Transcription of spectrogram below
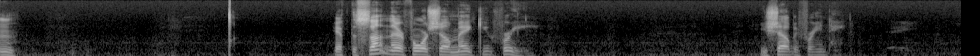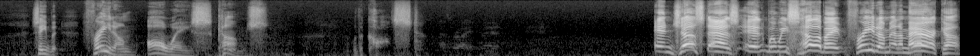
Mm. If the Son therefore shall make you free, you shall be free indeed. See, but freedom always comes with a cost. And just as it, when we celebrate freedom in America,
